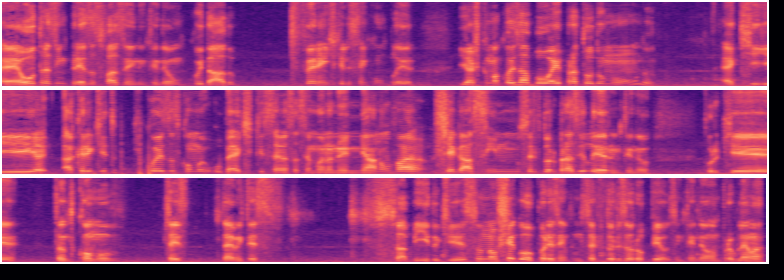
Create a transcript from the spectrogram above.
é, outras empresas fazendo, entendeu? Um cuidado diferente que eles têm com o player. E acho que uma coisa boa aí para todo mundo é que acredito que coisas como o patch que saiu essa semana no NA não vai chegar assim no servidor brasileiro, entendeu? Porque tanto como vocês devem ter sabido disso, não chegou, por exemplo, nos servidores europeus, entendeu? É um problema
